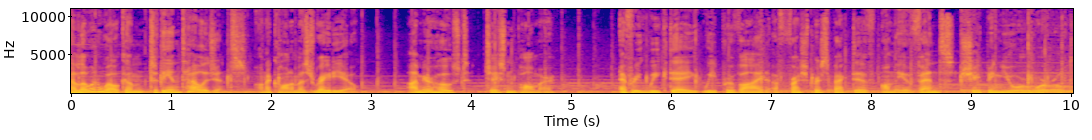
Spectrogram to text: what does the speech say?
Hello and welcome to The Intelligence on Economist Radio. I'm your host, Jason Palmer. Every weekday, we provide a fresh perspective on the events shaping your world.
